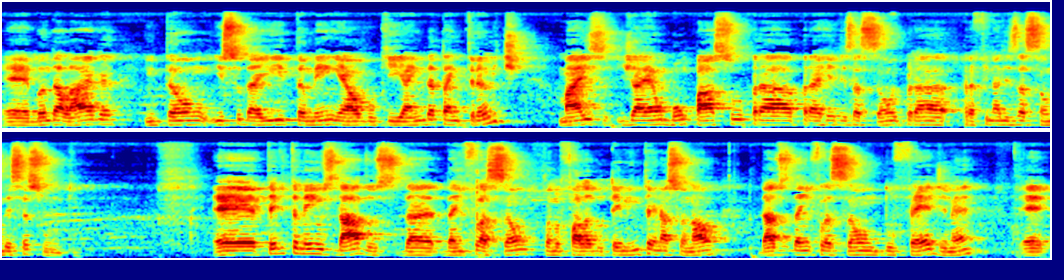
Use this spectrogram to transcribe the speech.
é, banda larga. Então isso daí também é algo que ainda está em trâmite, mas já é um bom passo para a realização e para a finalização desse assunto. É, teve também os dados da, da inflação, quando fala do tema internacional, dados da inflação do Fed, né? É,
